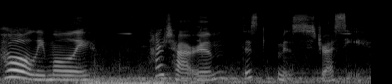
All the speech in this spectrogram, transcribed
Holy moly. Hi, chat room. This game is stressy.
